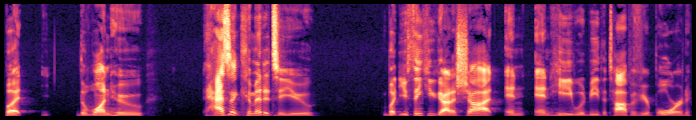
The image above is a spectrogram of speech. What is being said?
But the one who hasn't committed to you, but you think you got a shot, and and he would be the top of your board,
